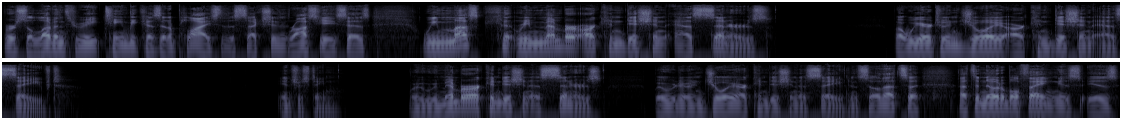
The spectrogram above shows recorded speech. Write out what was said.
verse 11 through 18, because it applies to this section. Rossier says, We must remember our condition as sinners, but we are to enjoy our condition as saved. Interesting. We remember our condition as sinners, but we're to enjoy our condition as saved. And so that's a that's a notable thing is is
